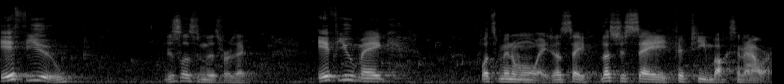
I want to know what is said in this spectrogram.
If you, just listen to this for a second. If you make, what's minimum wage? Let's say, let's just say 15 bucks an hour.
